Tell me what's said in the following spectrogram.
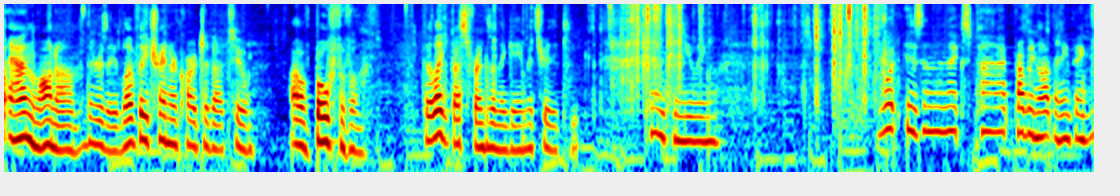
and Lana. There's a lovely trainer card to that too, of both of them. They're like best friends in the game. It's really cute. Continuing. What is in the next pack? Probably not anything.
